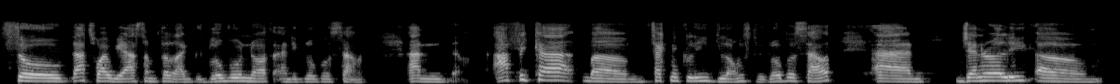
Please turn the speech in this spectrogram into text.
so that's why we have something like the global north and the global south. And Africa um, technically belongs to the global south and generally um,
